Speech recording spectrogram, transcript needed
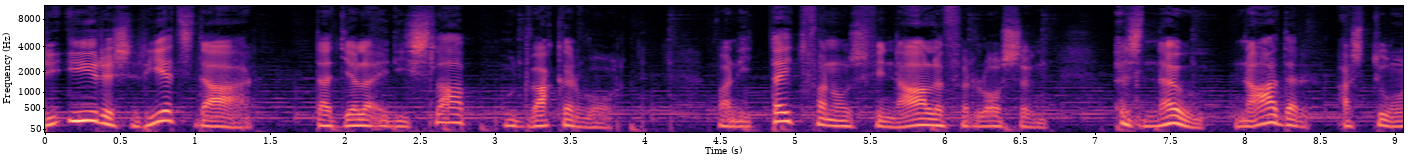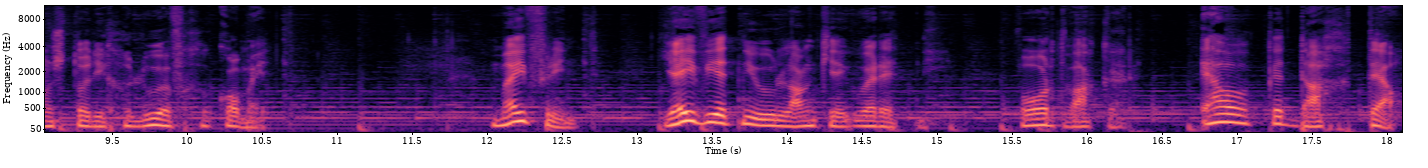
Die uur is reeds daar dat jy uit die slaap moet wakker word, want die tyd van ons finale verlossing is nou nader as toe ons tot die geloof gekom het. My vriend, jy weet nie hoe lank jy oor het nie. Word wakker. Elke dag tel.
